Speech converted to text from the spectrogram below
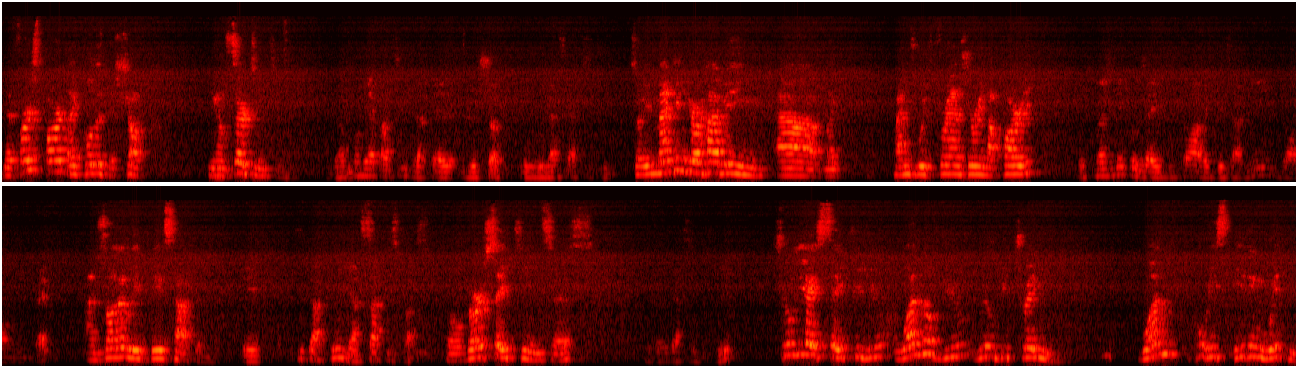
The first part I call it the shock, the uncertainty. La première partie, je l'appelle le choc ou l'incertitude. So imagine you're having uh, like times with friends, you're a party, and suddenly this passe. So verse 18 says, Donc, le verset 18, Truly I say to you, one of you will betray me, one who is eating with me.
